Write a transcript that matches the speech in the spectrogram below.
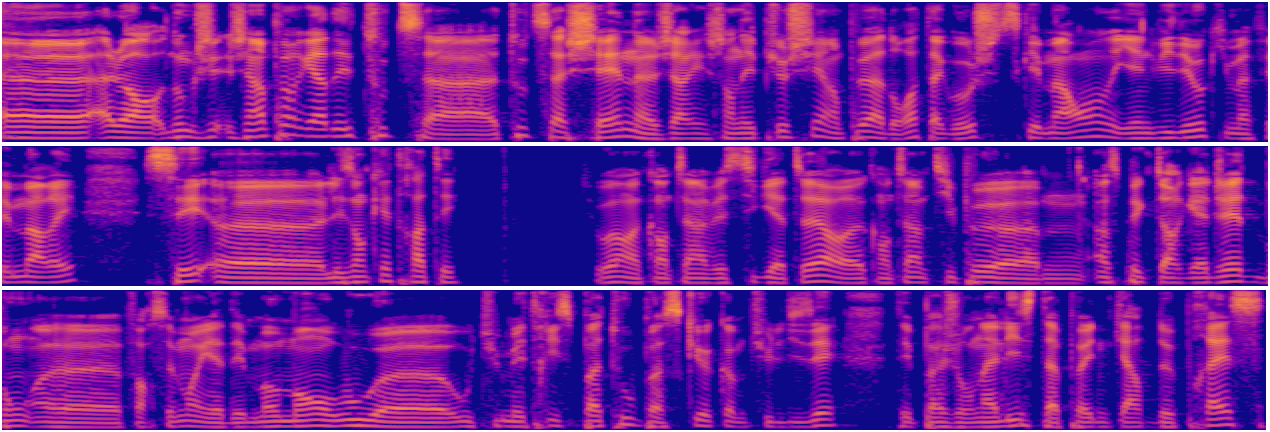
Euh, alors, donc j'ai un peu regardé toute sa, toute sa chaîne. J'en ai pioché un peu à droite, à gauche. Ce qui est marrant, il y a une vidéo qui m'a fait marrer, c'est les enquêtes ratées. Tu vois, quand tu es investigateur, euh, quand tu es un petit peu euh, inspecteur gadget, bon, euh, forcément, il y a des moments où, euh, où tu maîtrises pas tout parce que, comme tu le disais, t'es pas journaliste, t'as pas une carte de presse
